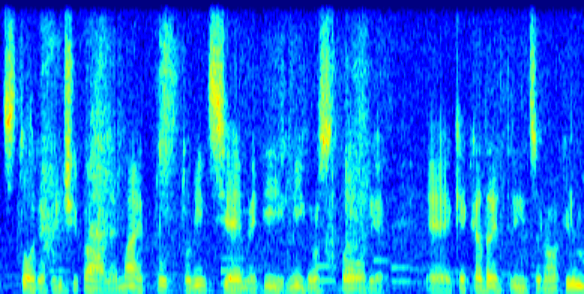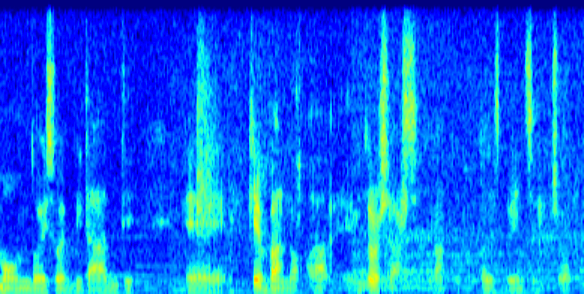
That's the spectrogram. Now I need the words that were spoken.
storia principale, ma è tutto un insieme di micro storie eh, che caratterizzano il mondo e i suoi abitanti, eh, che vanno a eh, incrociarsi durante tutta l'esperienza di gioco.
